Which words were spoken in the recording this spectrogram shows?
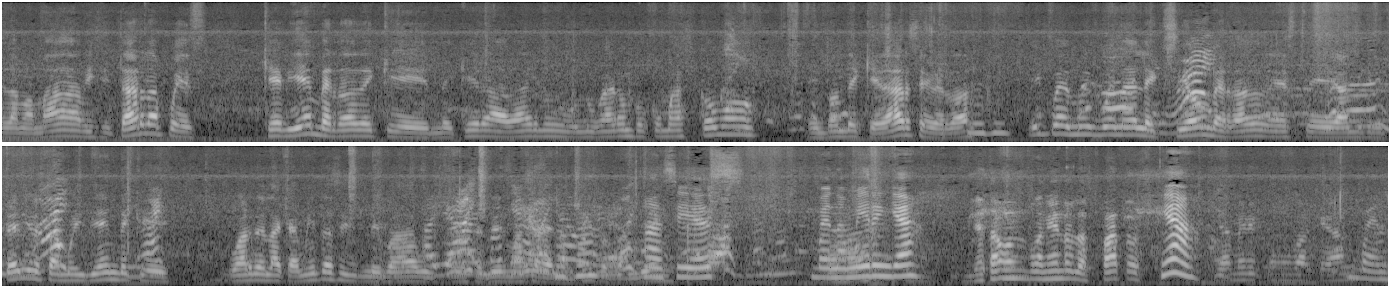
la mamá a visitarla, pues qué bien, ¿verdad? De que le quiera dar un lugar un poco más cómodo en donde quedarse, ¿verdad? Y pues muy buena elección, ¿verdad? Este, a mi criterio está muy bien de que guarde la camita si le va a servir más adelantito también. Así es. Bueno, miren ya, Le estamos poniendo las patas. ya. Ya miren cómo va quedando. Bueno.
